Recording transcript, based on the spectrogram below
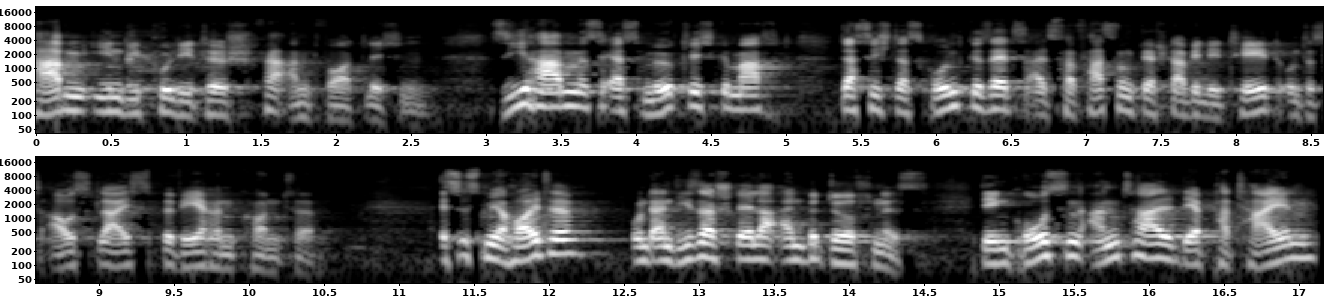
haben ihn die politisch Verantwortlichen. Sie haben es erst möglich gemacht, dass sich das Grundgesetz als Verfassung der Stabilität und des Ausgleichs bewähren konnte. Es ist mir heute und an dieser Stelle ein Bedürfnis, den großen Anteil der Parteien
